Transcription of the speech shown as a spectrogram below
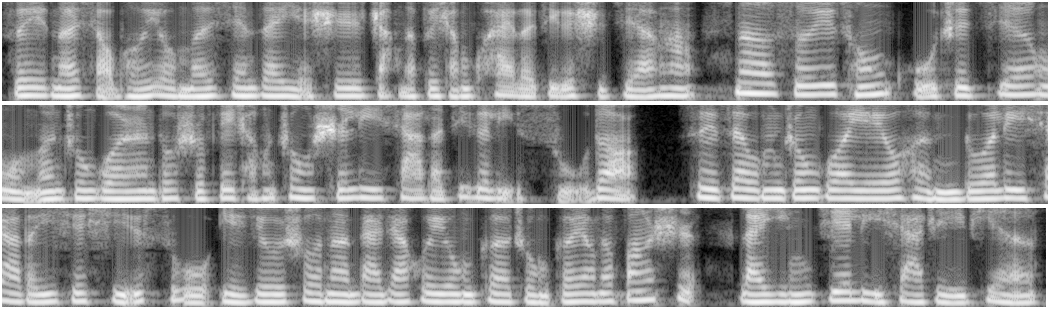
所以呢，小朋友们现在也是长得非常快的这个时间哈。那所以从古至今，我们中国人都是非常重视立夏的这个礼俗的。所以在我们中国也有很多立夏的一些习俗，也就是说呢，大家会用各种各样的方式来迎接立夏这一天。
